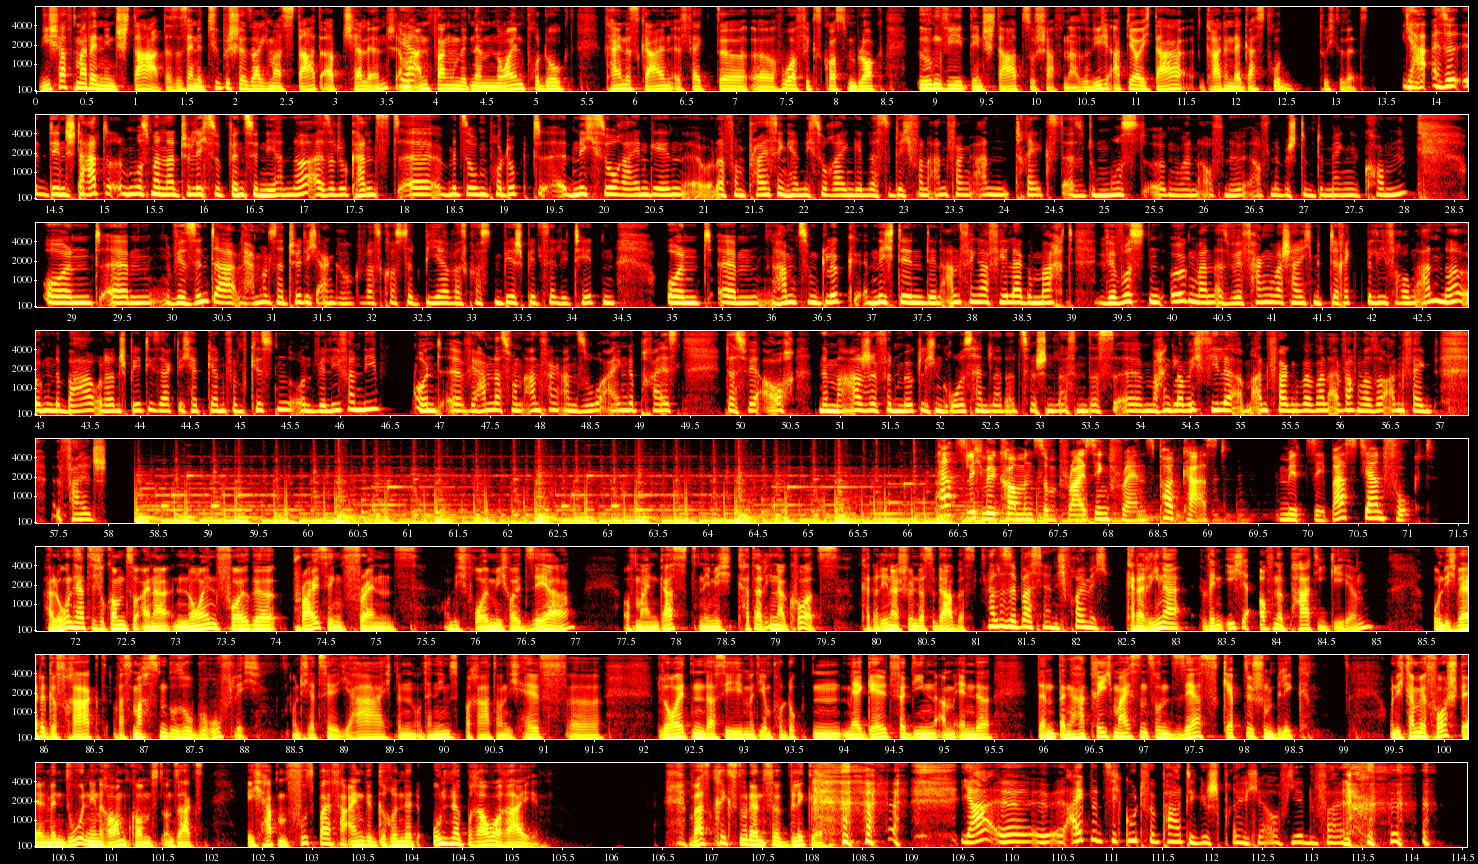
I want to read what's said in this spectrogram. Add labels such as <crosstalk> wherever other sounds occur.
Wie schafft man denn den Start? Das ist ja eine typische, sage ich mal, Startup-Challenge. Am ja. Anfang mit einem neuen Produkt, keine Skaleneffekte, äh, hoher Fixkostenblock, irgendwie den Start zu schaffen. Also wie habt ihr euch da gerade in der Gastro durchgesetzt? Ja, also den Start muss man natürlich subventionieren. Ne? Also du kannst äh, mit so einem Produkt äh, nicht so reingehen äh, oder vom Pricing her nicht so reingehen, dass du dich von Anfang an trägst. Also du musst irgendwann auf eine, auf eine bestimmte Menge kommen. Und ähm, wir sind da, wir haben uns natürlich angeguckt, was kostet Bier, was kosten Bierspezialitäten und ähm, haben zum Glück nicht den, den Anfängerfehler gemacht. Wir wussten irgendwann, also wir fangen wahrscheinlich mit Direktbelieferung an, ne? irgendeine Bar oder ein Späti sagt, ich hätte gern fünf Kisten und wir liefern die. Und äh, wir haben das von Anfang an so eingepreist, dass wir auch eine Marge für einen möglichen Großhändler dazwischen lassen. Das äh, machen, glaube ich, viele am Anfang, wenn man einfach mal so anfängt, falsch. Herzlich willkommen zum Pricing Friends Podcast mit Sebastian Vogt. Hallo und herzlich willkommen zu einer neuen Folge Pricing Friends. Und ich freue mich heute sehr auf meinen Gast, nämlich Katharina Kurz. Katharina, schön, dass du da bist. Hallo Sebastian, ich freue mich. Katharina, wenn ich auf eine Party gehe und ich werde gefragt, was machst denn du so beruflich? Und ich erzähle, ja, ich bin Unternehmensberater und ich helfe äh, Leuten, dass sie mit ihren Produkten mehr Geld verdienen am Ende dann, dann kriege ich meistens so einen sehr skeptischen Blick. Und ich kann mir vorstellen, wenn du in den Raum kommst und sagst, ich habe einen Fußballverein gegründet und eine Brauerei. Was kriegst du dann für Blicke? <laughs> ja, äh, eignet sich gut für Partygespräche auf jeden Fall. <laughs>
